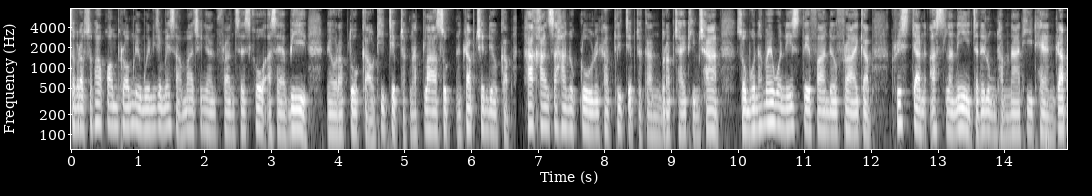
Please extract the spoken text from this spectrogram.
สำหรับสภาพความพร้อมในวันนี้จะไม่สามารถใช้งานฟรานเซสโกอาเซบีแนวรับตัวเก่าที่เจ็บจากนัดล่าสุดนะครับเช่นเดียวกับฮาคารซาฮานุกลูนะครับที่เจ็บจากการรับใช้ทีมชาติส่งผลทำให้วันนี้สเตฟานเดอฟรายกับคริสเตียนอัสลานีจะได้ลงทำหน้าที่แทนครับ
